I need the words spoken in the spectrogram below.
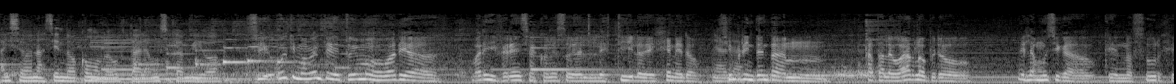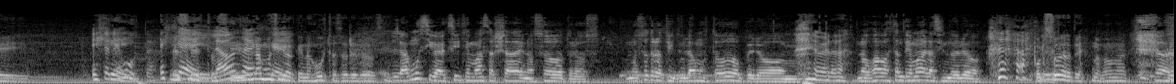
Ahí se van haciendo cómo me gusta la música en vivo. Sí, últimamente tuvimos varias, varias diferencias con eso del estilo, de género. Siempre intentan catalogarlo, pero es la música que nos surge y Es Que les gay. gusta. Es es gay, esto, la sí, onda es es la música gay. que nos gusta sobre todo. sí. La música existe más allá de nosotros. Nosotros titulamos todo, pero mm, Es verdad. nos va bastante mal haciéndolo. Por suerte, nos va mal. Claro.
